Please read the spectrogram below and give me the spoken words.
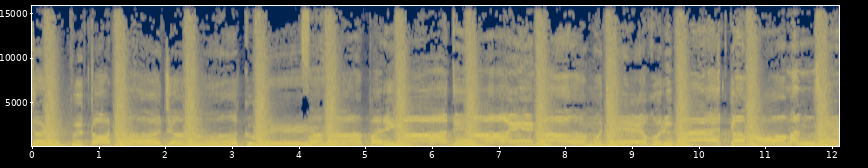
تڑپتا تھا جہاں کبر وہاں پر یاد آئے گا مجھے غربت کا وہ منظر۔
